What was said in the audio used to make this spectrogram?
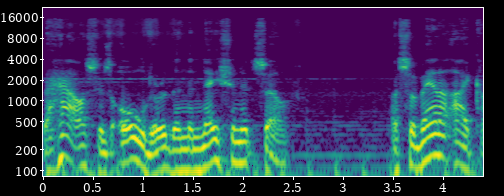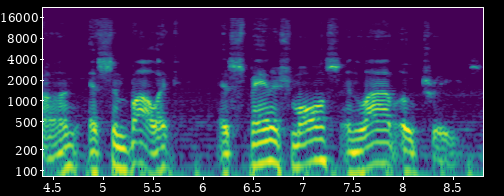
The house is older than the nation itself, a Savannah icon as symbolic as Spanish moss and live oak trees.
